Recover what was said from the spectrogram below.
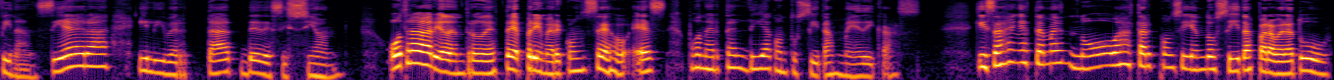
financiera y libertad de decisión? Otra área dentro de este primer consejo es ponerte al día con tus citas médicas. Quizás en este mes no vas a estar consiguiendo citas para ver a tus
